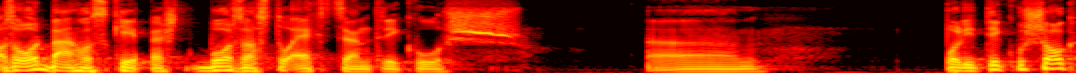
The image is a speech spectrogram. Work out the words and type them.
az Orbánhoz képest borzasztó excentrikus politikusok,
